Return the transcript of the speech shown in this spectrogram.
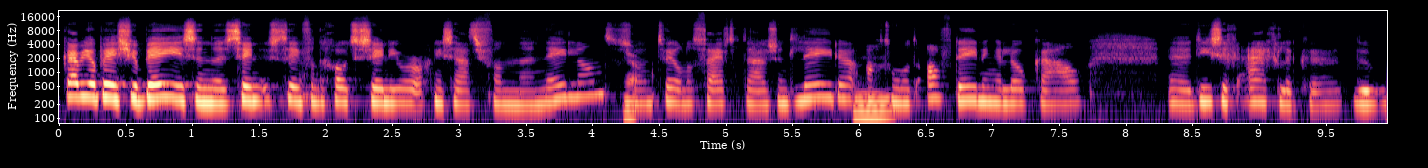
KBO PCB is een, eh, is een van de grootste seniororganisaties van eh, Nederland. Ja. Zo'n 250.000 leden, Mhm. 800 afdelingen lokaal. eh, die zich eigenlijk eh, de,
